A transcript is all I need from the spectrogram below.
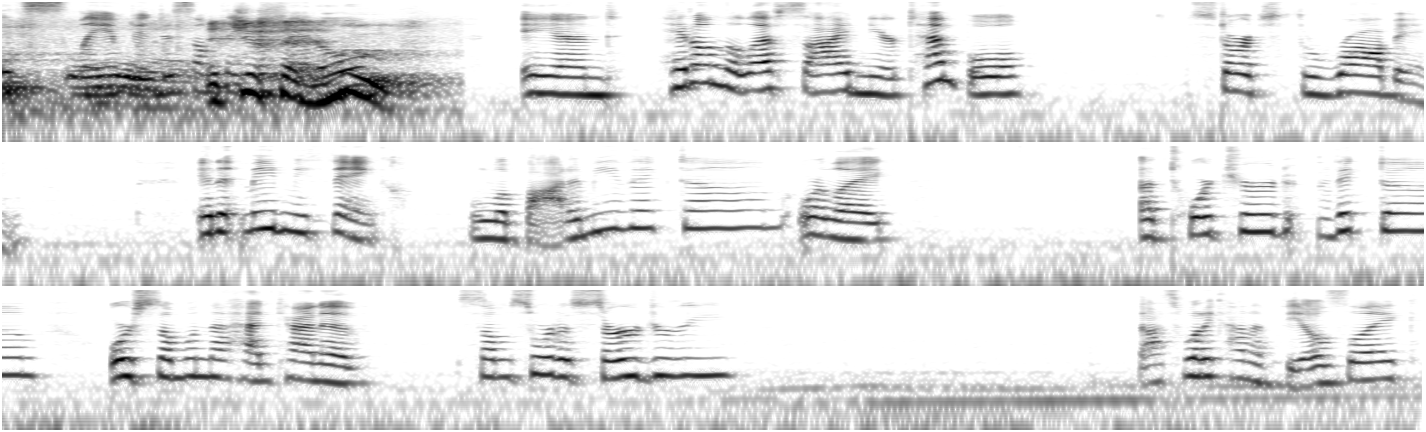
it's slammed into something It just said move. and hit on the left side near temple starts throbbing. And it made me think lobotomy victim? Or like a tortured victim? Or someone that had kind of some sort of surgery that's what it kind of feels like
